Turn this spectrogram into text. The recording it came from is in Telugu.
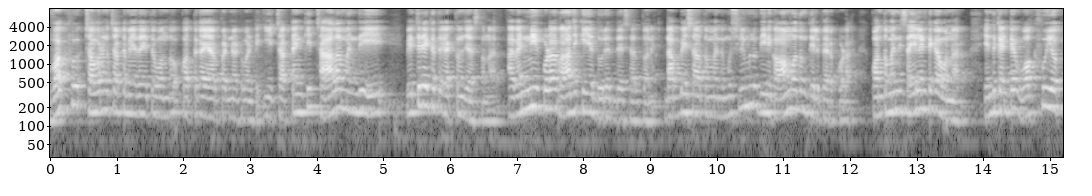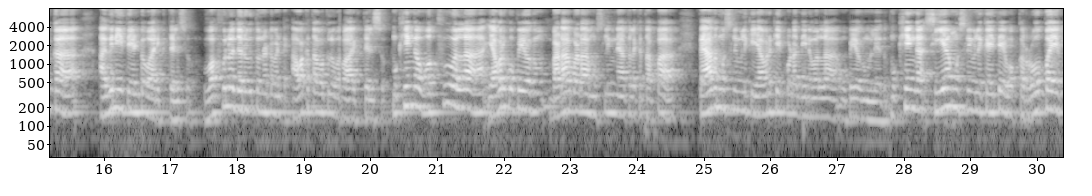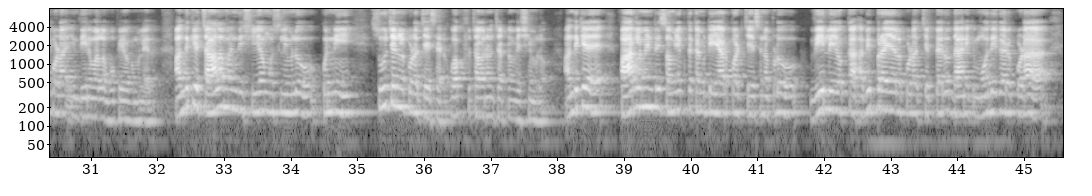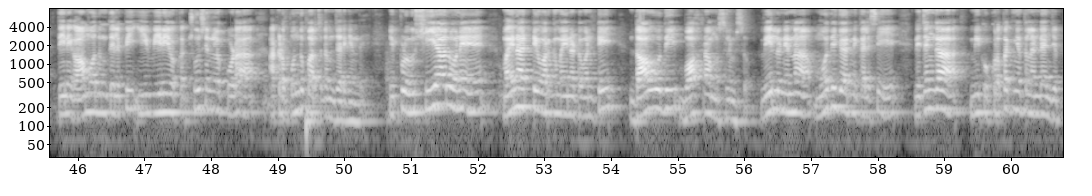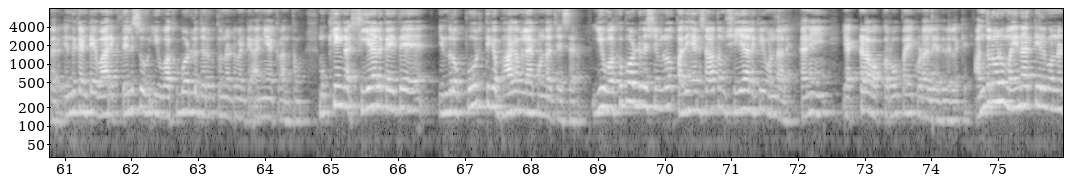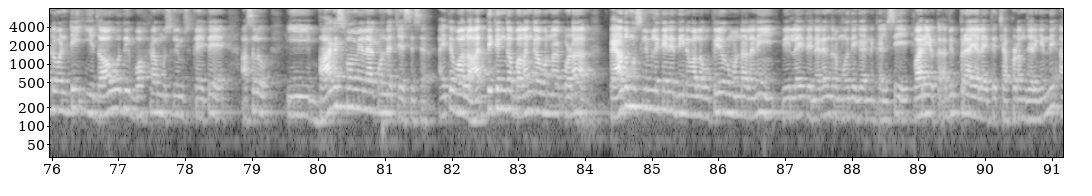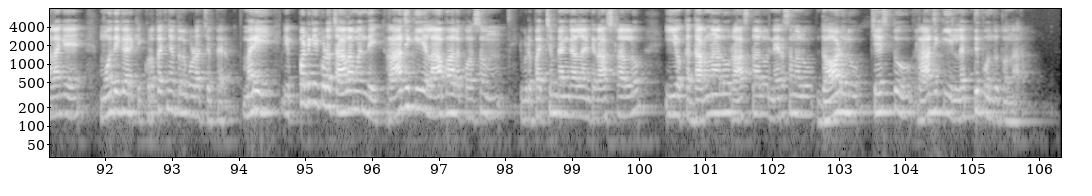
వక్ఫ్ చవరణ చట్టం ఏదైతే ఉందో కొత్తగా ఏర్పడినటువంటి ఈ చట్టంకి చాలామంది వ్యతిరేకత వ్యక్తం చేస్తున్నారు. అవన్నీ కూడా రాజకీయ దురుద్దేశాలతోనే. డెబ్బై శాతం మంది ముస్లింలు దీనికి ఆమోదం తెలిపారు కూడా. కొంతమంది సైలెంట్గా ఉన్నారు. ఎందుకంటే వక్ఫ్ యొక్క అవినీతి ఏంటో వారికి తెలుసు. వక్ఫ్లో జరుగుతున్నటువంటి అవకతవకలు వారికి తెలుసు. ముఖ్యంగా వక్ఫ్ వల్ల ఎవరికి ఉపయోగం? బడా బడా ముస్లిం నేతలకు తప్ప పేద ముస్లింలకి ఎవరికి కూడా దీనివల్ల ఉపయోగం లేదు. ముఖ్యంగా షియా ముస్లింలకైతే ఒక్క రూపాయి కూడా దీనివల్ల ఉపయోగం లేదు. అందుకే చాలామంది షియా ముస్లింలు కొన్ని సూచనలు కూడా చేశారు వక్ఫ్ సవరణ చట్టం విషయంలో. అందుకే పార్లమెంటరీ సంయుక్త కమిటీ ఏర్పాటు చేసినప్పుడు వీళ్ళ యొక్క అభిప్రాయాలు కూడా చెప్పారు. దానికి మోదీ గారు కూడా దీనికి ఆమోదం తెలిపి ఈ వీరి యొక్క సూచనలు కూడా అక్కడ పొందుపరచడం జరిగింది. ఇప్పుడు షియాలోనే మైనారిటీ వర్గమైనటువంటి దావూదీ బోహ్రా ముస్లిమ్స్. వీళ్ళు నిన్న మోదీ గారిని కలిసి నిజంగా మీకు కృతజ్ఞతలండి అని చెప్పారు. ఎందుకంటే వారికి తెలుసు ఈ వక్ బోర్డులో జరుగుతున్నటువంటి అన్యాక్రాంతం ముఖ్యంగా షియాలకైతే ఇందులో పూర్తిగా భాగం లేకుండా చేశారు. ఈ వక్ బోర్డు విషయంలో పదిహేను శాతం షియాలకి ఉండాలి. కానీ ఎక్కడ ఒక్క రూపాయి కూడా లేదు వీళ్ళకి. అందులోనూ మైనారిటీలుగా ఉన్నటువంటి ఈ దావూదీ బొహ్రా ముస్లిమ్స్కి అయితే అసలు ఈ భాగస్వామ్యం లేకుండా చేసేసారు అయితే వాళ్ళు ఆర్థికంగా బలంగా ఉన్నా కూడా పేద ముస్లింలకైనా దీనివల్ల ఉపయోగం ఉండాలని వీళ్ళైతే నరేంద్ర మోదీ గారిని కలిసి వారి యొక్క అభిప్రాయాలు అయితే చెప్పడం జరిగింది. అలాగే మోదీ గారికి కృతజ్ఞతలు కూడా చెప్పారు. మరి ఇప్పటికీ కూడా చాలామంది రాజకీయ లాభాల కోసం ఇప్పుడు పశ్చిమ బెంగాల్ లాంటి రాష్ట్రాల్లో ఈ యొక్క ధర్నాలు రాస్తాలు నిరసనలు దాడులు చేస్తూ రాజకీయ లబ్ధి పొందుతున్నారు.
